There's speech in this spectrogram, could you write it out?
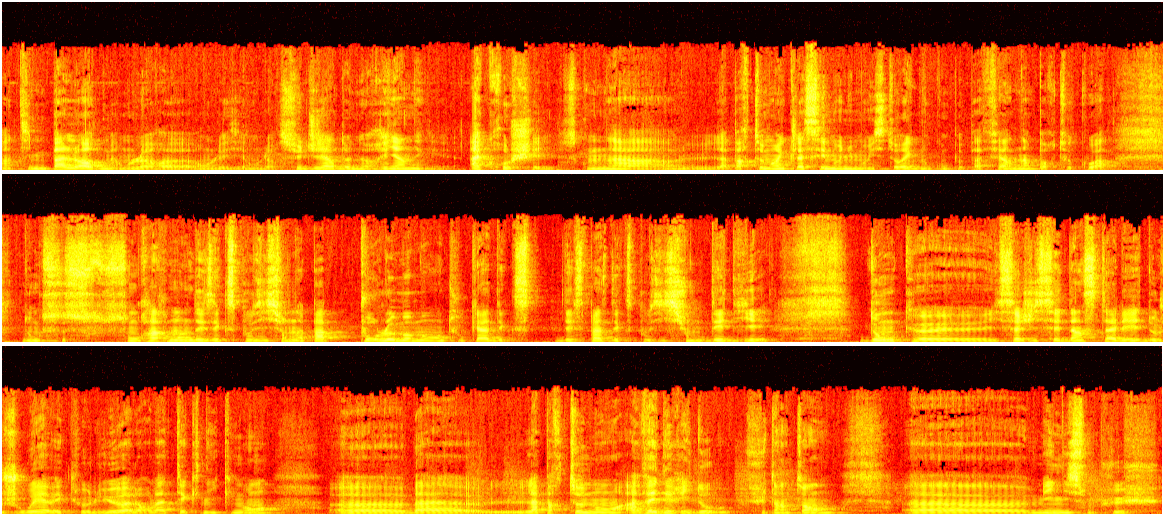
intime pas l'ordre, mais on leur, suggère de ne rien accrocher, parce qu'on a l'appartement est classé monument historique, donc on peut pas faire n'importe quoi. Donc ce sont rarement des expositions. On n'a pas, pour le moment en tout cas, d'espace d'exposition dédié. Donc euh, il s'agissait d'installer, de jouer avec le lieu. Alors là, techniquement, euh, bah, l'appartement avait des rideaux, fut un temps. Euh, mais ils n'y sont plus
